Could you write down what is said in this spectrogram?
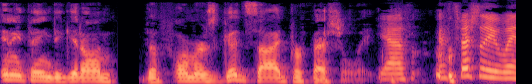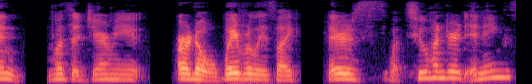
anything to get on the former's good side professionally. Yeah, especially when, was it Jeremy, or no, Waverly's like, there's, what, 200 innings?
